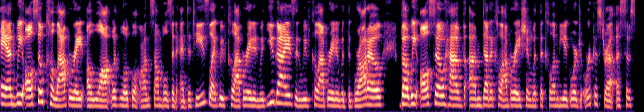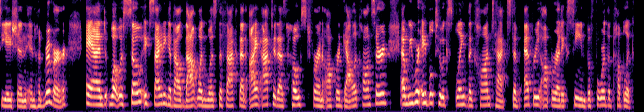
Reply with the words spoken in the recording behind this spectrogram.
And we also collaborate a lot with local ensembles and entities. Like we've collaborated with you guys and we've collaborated with the Grotto, but we also have um, done a collaboration with the Columbia Gorge Orchestra Association in Hood River. And what was so exciting about that one was the fact that I acted as host for an opera gala concert. And we were able to explain the context of every operatic scene before the public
